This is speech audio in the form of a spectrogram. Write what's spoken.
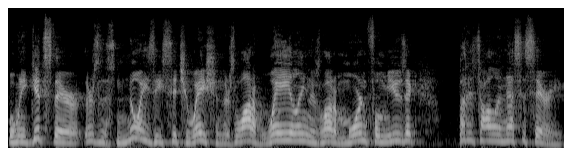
Well, when he gets there, there's this noisy situation. There's a lot of wailing, there's a lot of mournful music, but it's all unnecessary.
